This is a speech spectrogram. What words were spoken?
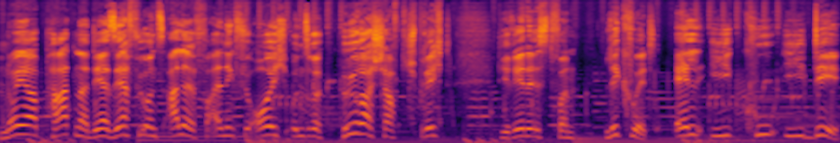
Neuer Partner, der sehr für uns alle, vor allen Dingen für euch, unsere Hörerschaft spricht. Die Rede ist von Liquid, L-I-Q-I-D.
